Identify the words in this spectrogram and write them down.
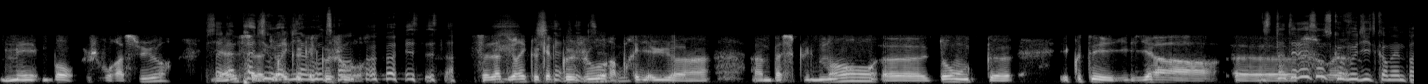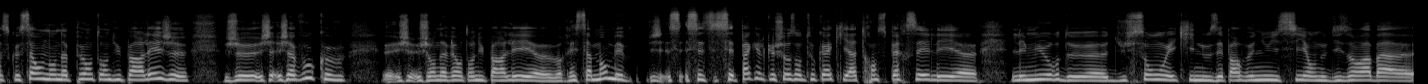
Mais bon, je vous rassure, ça n'a pas duré que quelques jours. ça. n'a duré que quelques jours. Après, il y a eu un, un basculement. Euh, donc, euh, Écoutez, il y a. Euh, c'est intéressant ce que vous dites quand même, parce que ça, on en a peu entendu parler. Je, j'avoue que j'en avais entendu parler euh, récemment, mais c'est pas quelque chose en tout cas qui a transpercé les, euh, les murs de, du son et qui nous est parvenu ici en nous disant ah bah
